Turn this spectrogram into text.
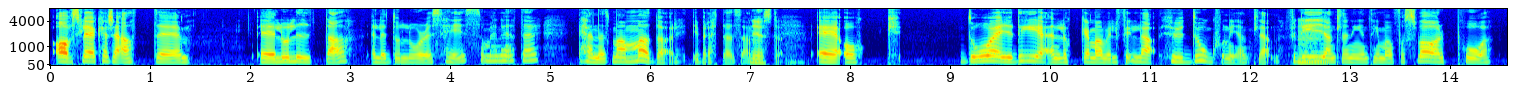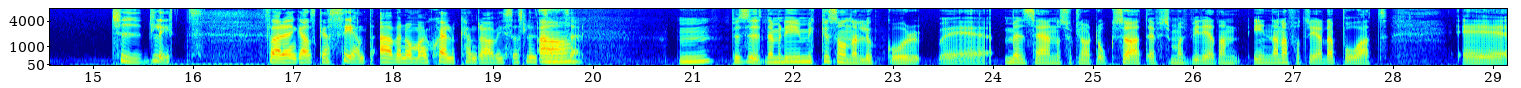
avslöja kanske att eh, eh, Lolita, eller Dolores Hayes som hon heter, hennes mamma dör i berättelsen. Eh, och då är ju det en lucka man vill fylla. Hur dog hon egentligen? För det är Mm. egentligen ingenting man får svar på tydligt förrän ganska sent, även om man själv kan dra vissa slutsatser. Mm, precis, nej men det är ju mycket sådana luckor eh, men sen såklart också att eftersom att vi redan innan har fått reda på att eh,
